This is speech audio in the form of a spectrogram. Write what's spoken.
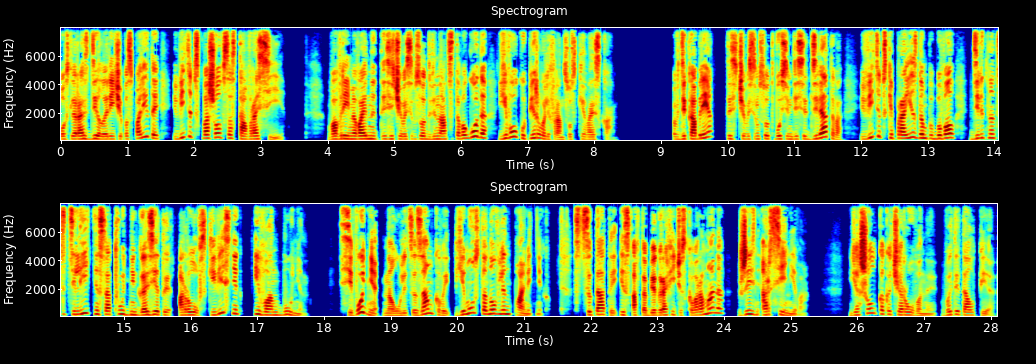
После раздела Речи Посполитой Витебск вошел в состав России. Во время войны 1812 года его оккупировали французские войска. В декабре 1889 в Витебске проездом побывал 19-летний сотрудник газеты «Орловский вестник» Иван Бунин. Сегодня на улице Замковой ему установлен памятник с цитатой из автобиографического романа «Жизнь Арсеньева». «Я шел как очарованный в этой толпе,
